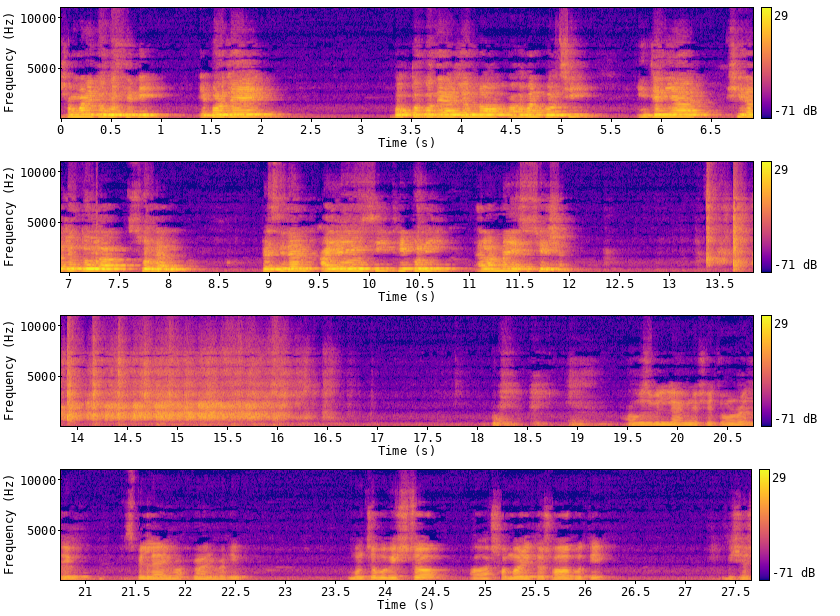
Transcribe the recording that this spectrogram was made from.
সম্মানিত উপস্থিতি, এ পর্যায়ে বক্তব্য দেওয়ার জন্য আহ্বান করছি engineer Sirajuddaula Sohel, president IIUC triple alumni association. মঞ্চভূমিষ্ঠ সম্মানিত সভাপতি, বিশেষ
